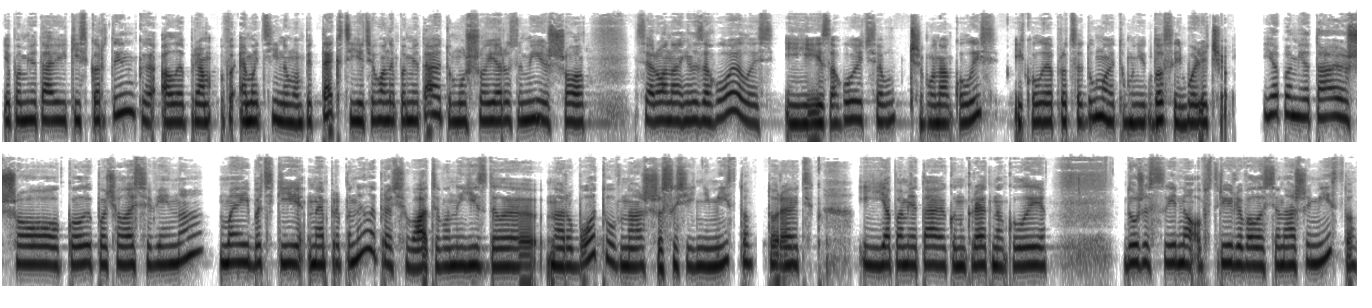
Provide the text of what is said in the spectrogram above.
Я пам'ятаю якісь картинки, але прям в емоційному підтексті я цього не пам'ятаю, тому що я розумію, що ця рана не загоїлась і загоїться чи вона колись. І коли я про це думаю, то мені досить боляче. Я пам'ятаю, що коли почалася війна, мої батьки не припинили працювати. Вони їздили на роботу в наше сусіднє місто Турецьк. І я пам'ятаю конкретно, коли дуже сильно обстрілювалося наше місто.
